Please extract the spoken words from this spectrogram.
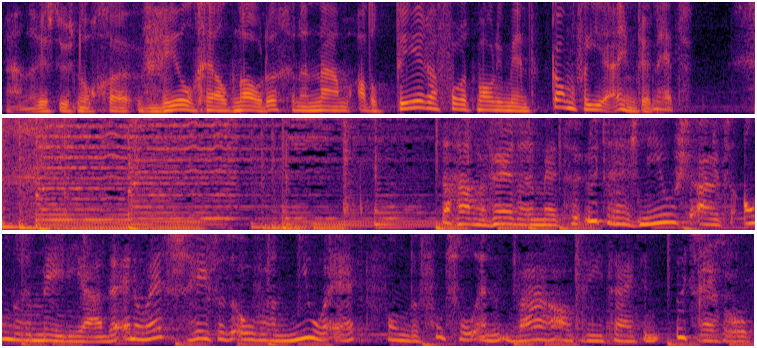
Ja, er is dus nog uh, veel geld nodig. En een naam adopteren voor het monument kan via internet. Dan gaan we verder met Utrechts nieuws uit andere media. De NOS heeft het over een nieuwe app van de Voedsel- en Warenautoriteit in Utrecht erop.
